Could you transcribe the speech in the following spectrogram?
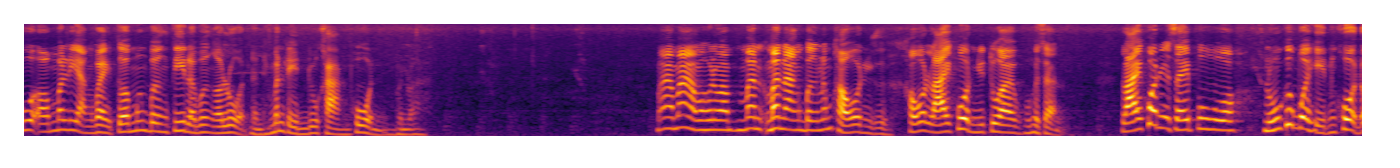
กูเอามาเลี้ยงไว้ตัวมึงเบิ่งตีละเบิ่งเอาโลดนั่นที่มันเล่นอยู่ข้างโพนเพิ่นว่า มามาเพิ่นว่ามันมานั่งเบิ่งน้ำเขานี่คือเขาหลายคนอยู่ตัวผู้ซั่นหลายคนอยู่ไสปูหนูคือบ่เห็นคน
